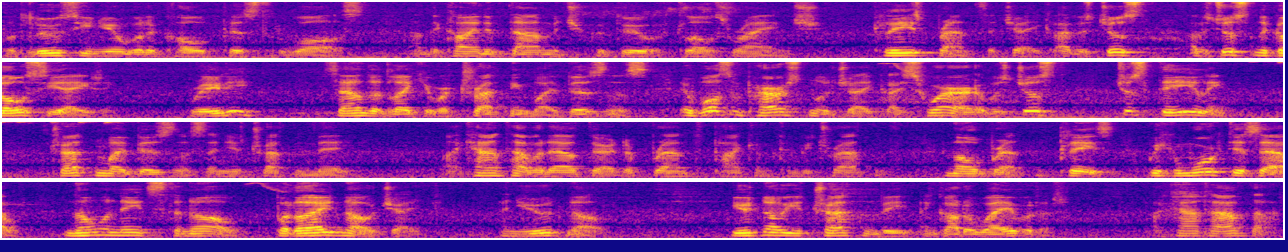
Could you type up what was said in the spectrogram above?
but Lucy knew what a Colt pistol was and the kind of damage you could do at close range. Please, Brent, said Jake. I was just I was just negotiating. Really? Sounded like you were threatening my business. It wasn't personal, Jake, I swear. It was just just dealing. Threaten my business and you threaten me. I can't have it out there that Brent Packham can be threatened. No, Brent, please, we can work this out. No one needs to know. But I'd know, Jake. And you'd know. You'd know you threatened me and got away with it. I can't have that.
